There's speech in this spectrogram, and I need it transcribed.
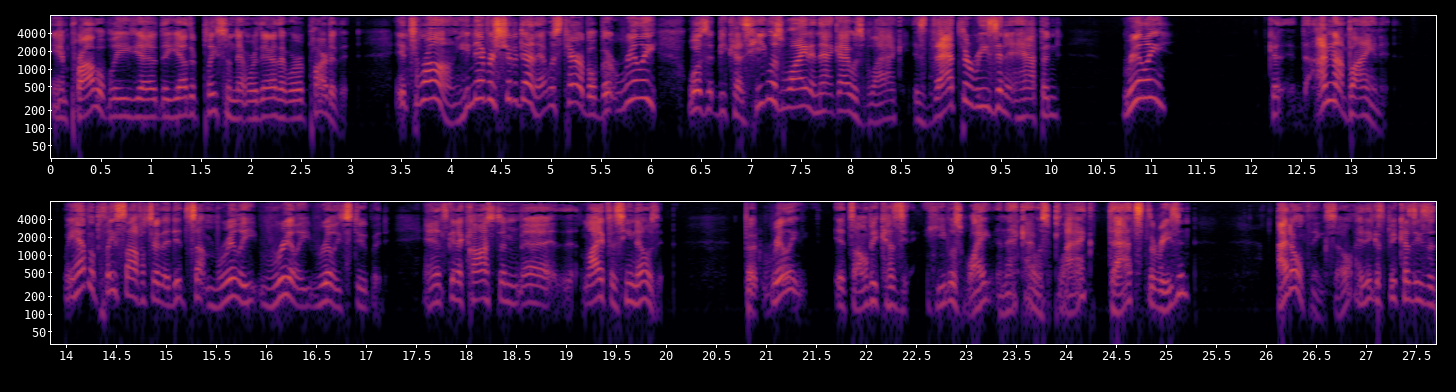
And probably uh, the other policemen that were there that were a part of it. It's wrong. He never should have done it. That was terrible. But really, was it because he was white and that guy was black? Is that the reason it happened? Really? I'm not buying it. We have a police officer that did something really, really, really stupid and it's going to cost him uh, life as he knows it. But really, it's all because he was white and that guy was black. That's the reason. I don't think so. I think it's because he's a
